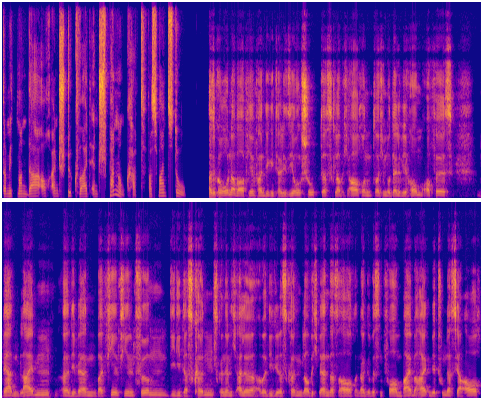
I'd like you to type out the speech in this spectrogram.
damit man da auch ein Stück weit Entspannung hat. Was meinst du? Also Corona war auf jeden Fall ein Digitalisierungsschub, das glaube ich auch. Und solche Modelle wie Homeoffice, werden bleiben. Äh, die werden bei vielen, vielen Firmen, die, die das können, es können ja nicht alle, aber die, die das können, glaube ich, werden das auch in einer gewissen Form beibehalten. Wir tun das ja auch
